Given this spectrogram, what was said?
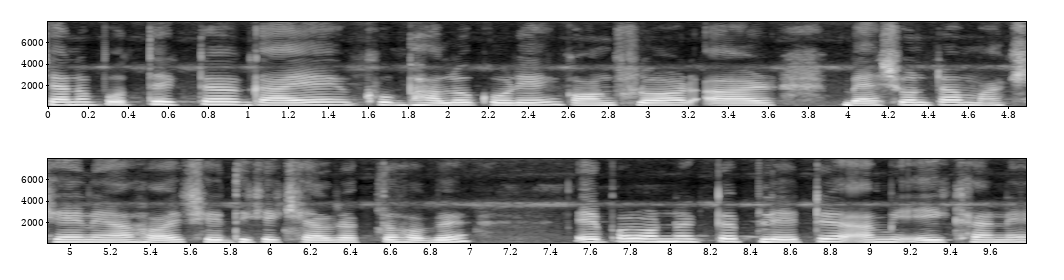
যেন প্রত্যেকটা গায়ে খুব ভালো করে কর্নফ্লাওয়ার আর বেসনটা মাখিয়ে নেওয়া হয়, সেদিকে খেয়াল রাখতে হবে। এরপর অন্য একটা প্লেটে আমি এইখানে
